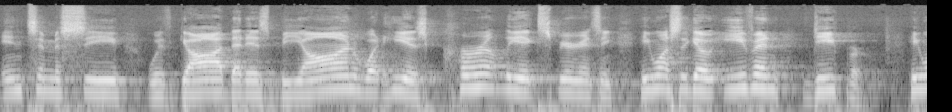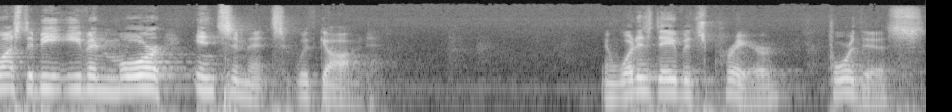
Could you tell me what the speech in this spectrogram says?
intimacy with God that is beyond what he is currently experiencing. He wants to go even deeper, he wants to be even more intimate with God. And what is David's prayer for this?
